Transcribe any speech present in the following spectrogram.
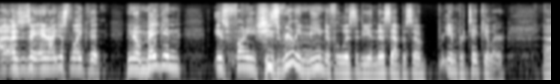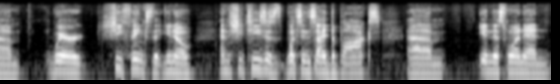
I, I was gonna say, and I just like that, you know, Megan is funny. She's really mean to Felicity in this episode in particular, um, where she thinks that, you know, and she teases what's inside the box um, in this one, and,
